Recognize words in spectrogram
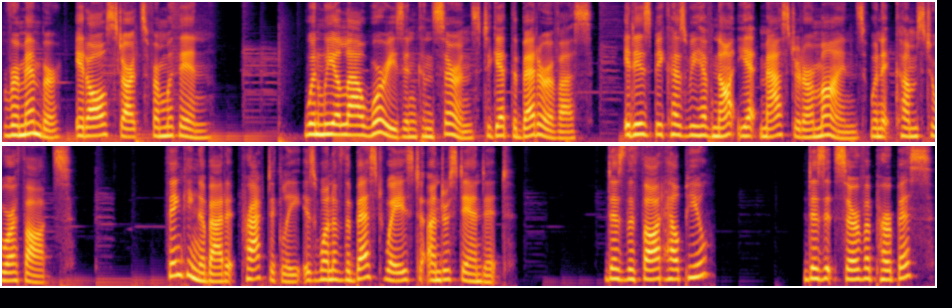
Remember, it all starts from within. When we allow worries and concerns to get the better of us, it is because we have not yet mastered our minds when it comes to our thoughts. Thinking about it practically is one of the best ways to understand it. Does the thought help you? Does it serve a purpose?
